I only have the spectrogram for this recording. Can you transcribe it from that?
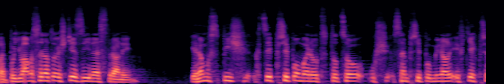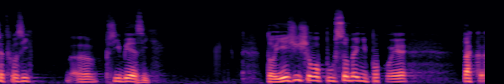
Ale podíváme se na to ještě z jiné strany. Jenom spíš chci připomenout to, co už jsem připomínal i v těch předchozích příbězích. To Ježíšovo působení pokoje tak,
